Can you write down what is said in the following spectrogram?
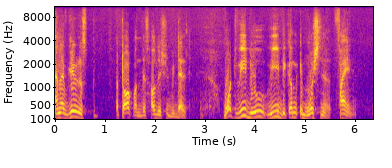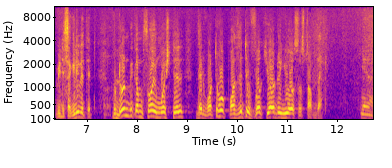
And I've given a, a talk on this, how this should be dealt. What we do, we become emotional, fine. We disagree with it. But don't become so emotional that whatever positive work you are doing, you also stop that. Yeah.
